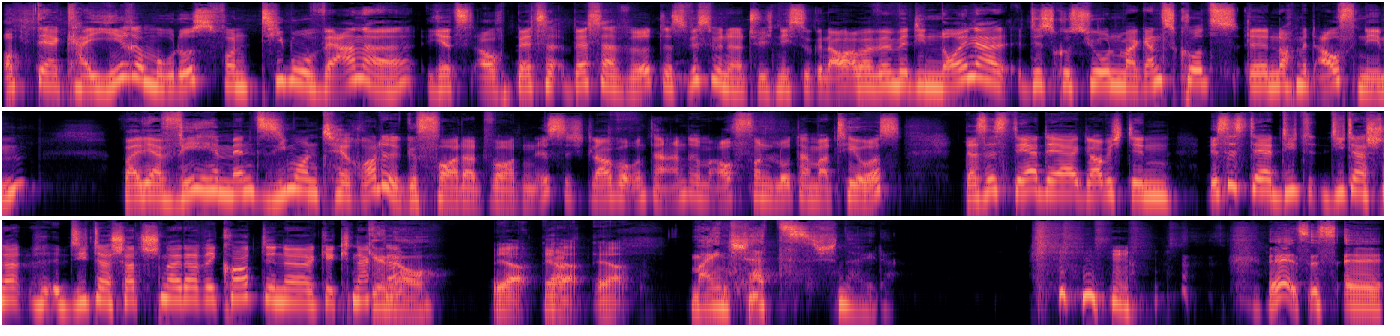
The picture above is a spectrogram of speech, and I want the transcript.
Ob der Karrieremodus von Timo Werner jetzt auch besser, besser wird, das wissen wir natürlich nicht so genau. Aber wenn wir die Neuner-Diskussion mal ganz kurz äh, noch mit aufnehmen, weil ja vehement Simon Terodde gefordert worden ist. Ich glaube unter anderem auch von Lothar Matthäus. Das ist der, der, glaube ich, den, ist es der Dieter, Sch Dieter Schatzschneider-Rekord, den er geknackt genau. hat? Genau. Ja, ja, ja. Mein Schatzschneider. ja, es ist, äh,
